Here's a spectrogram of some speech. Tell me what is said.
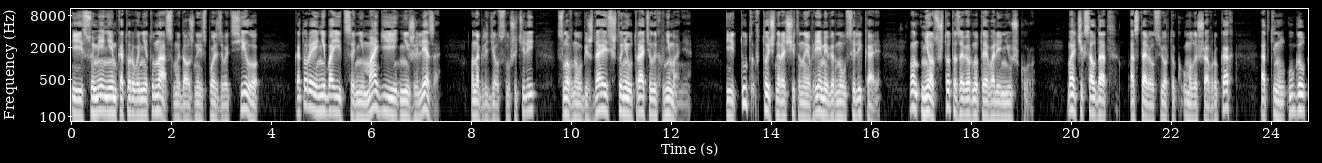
и с умением которого нет у нас, мы должны использовать силу, которая не боится ни магии, ни железа. Он оглядел слушателей, словно убеждаясь, что не утратил их внимания. И тут в точно рассчитанное время вернулся лекарь. Он нес что-то, завернутое в оленью шкуру. Мальчик-солдат оставил сверток у малыша в руках, откинул угол,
